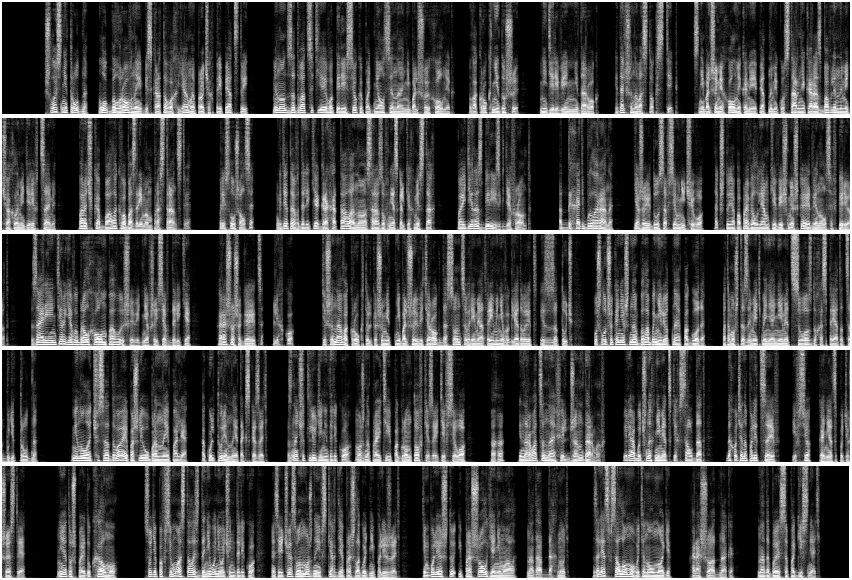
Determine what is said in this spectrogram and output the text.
Шлось нетрудно. Луг был ровный, без кротовых ям и прочих препятствий. Минут за двадцать я его пересек и поднялся на небольшой холмик. Вокруг ни души, ни деревень, ни дорог. И дальше на восток степь. С небольшими холмиками и пятнами кустарника, разбавленными чахлыми деревцами. Парочка балок в обозримом пространстве. Прислушался. Где-то вдалеке грохотало, но сразу в нескольких местах. Пойди разберись, где фронт. Отдыхать было рано. Я же иду совсем ничего, так что я поправил лямки вещмешка и двинулся вперед. За ориентир я выбрал холм повыше, видневшийся вдалеке. Хорошо шагается, легко. Тишина вокруг, только шумит небольшой ветерок, да солнце время от времени выглядывает из-за туч. Уж лучше, конечно, была бы нелетная погода, потому что, заметь меня, немец с воздуха спрятаться будет трудно. Минуло часа два, и пошли убранные поля, окультуренные, так сказать. Значит, люди недалеко, можно пройти по грунтовке, зайти в село. Ага, и нарваться на фельджандармов. Или обычных немецких солдат, да хоть и на полицеев. И все, конец путешествия. Нет уж, пойду к холму. Судя по всему, осталось до него не очень далеко, а сейчас вон можно и в скерде прошлогодней полежать. Тем более, что и прошел я немало, надо отдохнуть. Залез в солому, вытянул ноги. Хорошо, однако. Надо бы сапоги снять.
